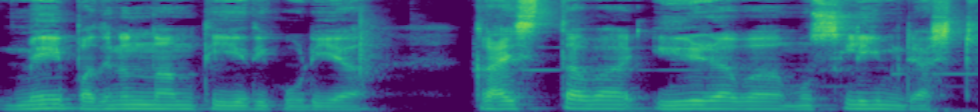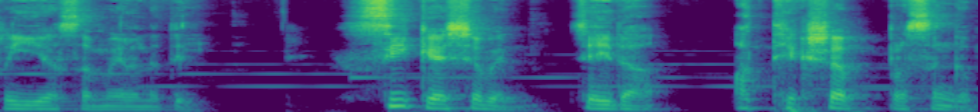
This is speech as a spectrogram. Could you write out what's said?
മെയ് പതിനൊന്നാം തീയതി കൂടിയ ക്രൈസ്തവ ഈഴവ മുസ്ലിം രാഷ്ട്രീയ സമ്മേളനത്തിൽ സി കേശവൻ ചെയ്ത അധ്യക്ഷ പ്രസംഗം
